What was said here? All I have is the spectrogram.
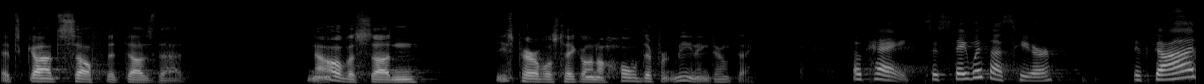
It's God's self that does that. Now, all of a sudden, these parables take on a whole different meaning, don't they? Okay, so stay with us here. If God,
